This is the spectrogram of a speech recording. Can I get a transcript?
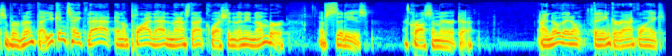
to prevent that? You can take that and apply that and ask that question in any number of cities across America. I know they don't think or act like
